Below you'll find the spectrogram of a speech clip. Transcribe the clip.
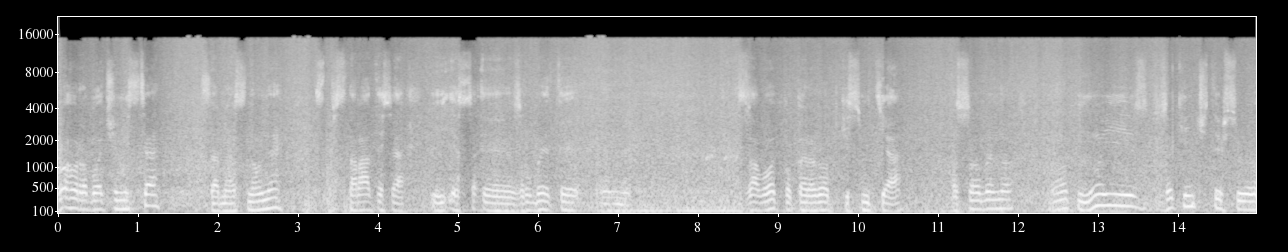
Чого робочі місця саме основне старатися і, і е, зробити ем, завод по переробці сміття особливо. От, ну і закінчити всю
